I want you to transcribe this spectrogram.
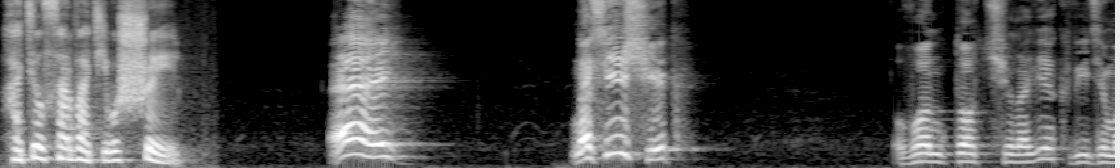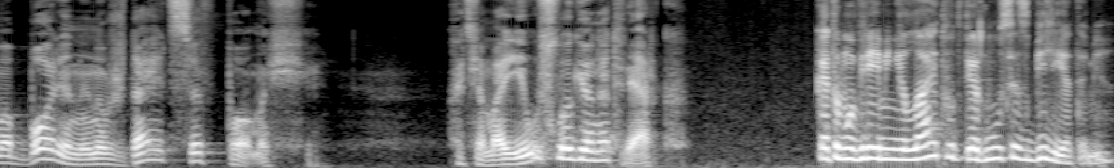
хотел сорвать его с шеи. Эй, носильщик! Вон тот человек, видимо, болен и нуждается в помощи. Хотя мои услуги он отверг. К этому времени Лайтвуд вернулся с билетами.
